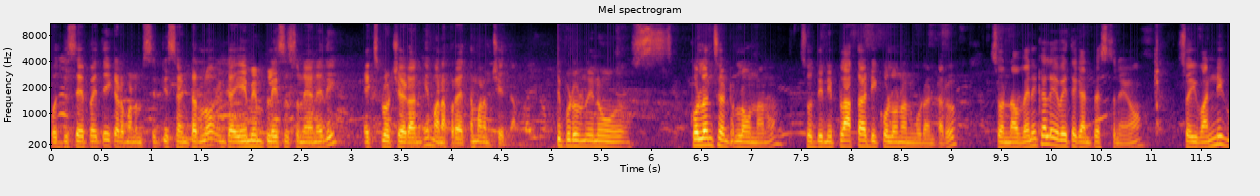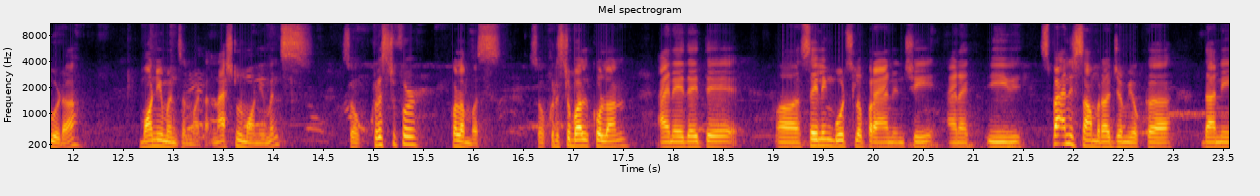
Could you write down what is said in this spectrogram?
కొద్దిసేపు అయితే ఇక్కడ మనం సిటీ సెంటర్లో ఇంకా ఏమేం ప్లేసెస్ ఉన్నాయనేది ఎక్స్ప్లోర్ చేయడానికి మన ప్రయత్నం మనం చేద్దాం. ఇప్పుడు నేను కొలన్ సెంటర్లో ఉన్నాను. సో దీన్ని ప్లాతా డి కొలోన్ అని కూడా అంటారు. సో నా వెనకాల ఏవైతే కనిపిస్తున్నాయో సో ఇవన్నీ కూడా మాన్యుమెంట్స్ అనమాట national monuments so Christopher Columbus so Cristobal Colon ఆయన ఏదైతే సెయిలింగ్ బోట్స్లో ప్రయాణించి ఆయన ఈ స్పానిష్ సామ్రాజ్యం యొక్క దాని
